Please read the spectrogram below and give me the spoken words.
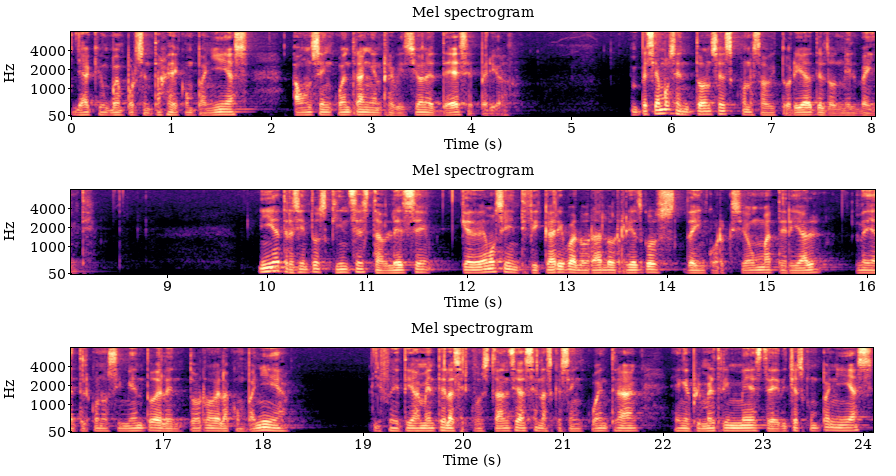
ya que un buen porcentaje de compañías aún se encuentran en revisiones de ese periodo. Empecemos entonces con las auditorías del 2020. NIA 315 establece que debemos identificar y valorar los riesgos de incorrección material mediante el conocimiento del entorno de la compañía. Definitivamente las circunstancias en las que se encuentran en el primer trimestre de dichas compañías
